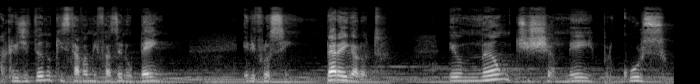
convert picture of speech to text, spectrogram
acreditando que estava me fazendo bem, ele falou assim: Pera aí, garoto, eu não te chamei para o curso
